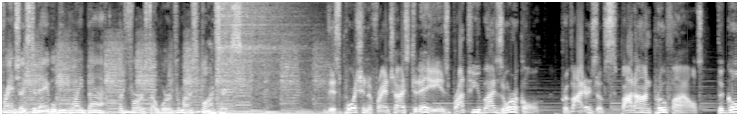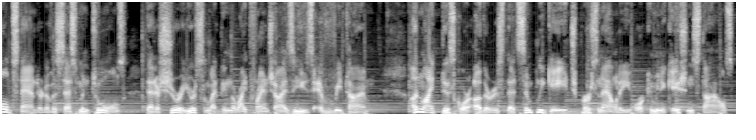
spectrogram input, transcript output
Franchise Today will be right back, but first, a word from our sponsors. This portion of Franchise Today is brought to you by Zoracle, providers of spot on profiles, the gold standard of assessment tools that assure you're selecting the right franchisees every time. Unlike DISC or others that simply gauge personality or communication styles,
